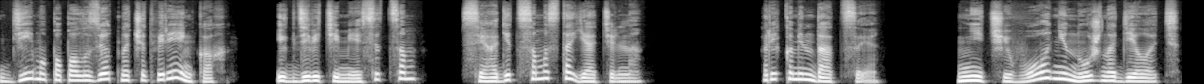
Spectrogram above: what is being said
Дима поползет на четвереньках и к 9 месяцам сядет самостоятельно. Рекомендации. Ничего не нужно делать.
